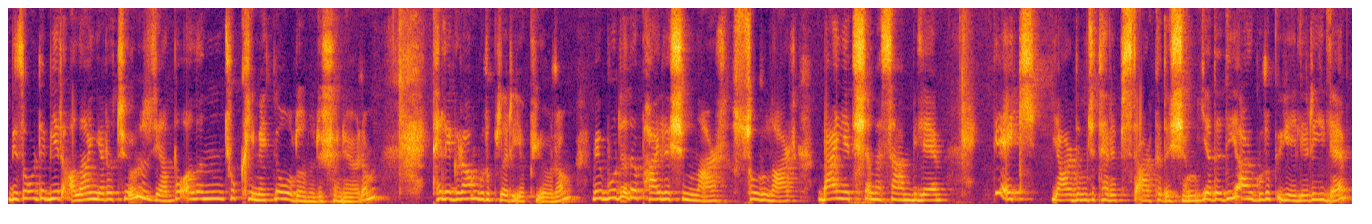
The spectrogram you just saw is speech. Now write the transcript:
Biz orada bir alan yaratıyoruz ya bu alanın çok kıymetli olduğunu düşünüyorum. Telegram grupları yapıyorum ve burada da paylaşımlar, sorular, ben yetişemesem bile ek yardımcı terapist arkadaşım ya da diğer grup üyeleriyle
